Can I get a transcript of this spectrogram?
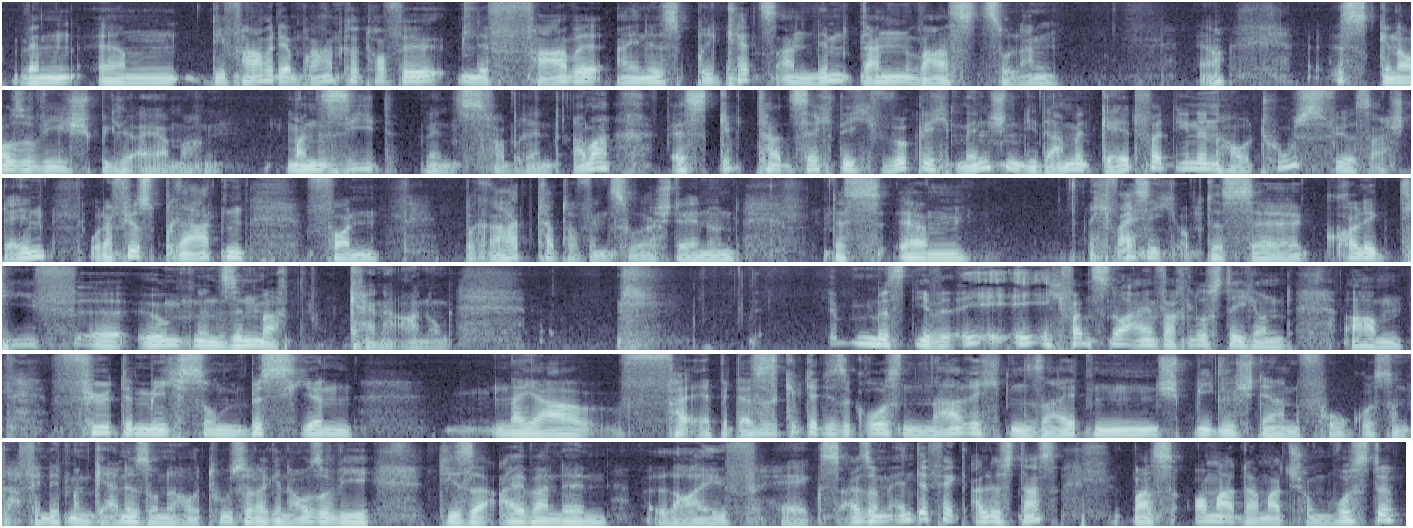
Wenn ähm, die Farbe der Bratkartoffel eine Farbe eines Briketts annimmt, dann war es zu lang. Ja, ist genauso wie Spiegeleier machen. Man sieht, wenn es verbrennt. Aber es gibt tatsächlich wirklich Menschen, die damit Geld verdienen, How-Tos fürs Erstellen oder fürs Braten von Bratkartoffeln zu erstellen. Und das, ähm, ich weiß nicht, ob das äh, kollektiv äh, irgendeinen Sinn macht. Keine Ahnung. Müsst ihr, ich, ich fand es nur einfach lustig und ähm, fühlte mich so ein bisschen naja, veräppelt. Also es gibt ja diese großen Nachrichtenseiten, Spiegelstern, Fokus und da findet man gerne so eine How-Tos oder genauso wie diese albernen Life-Hacks. Also im Endeffekt alles das, was Oma damals schon wusste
